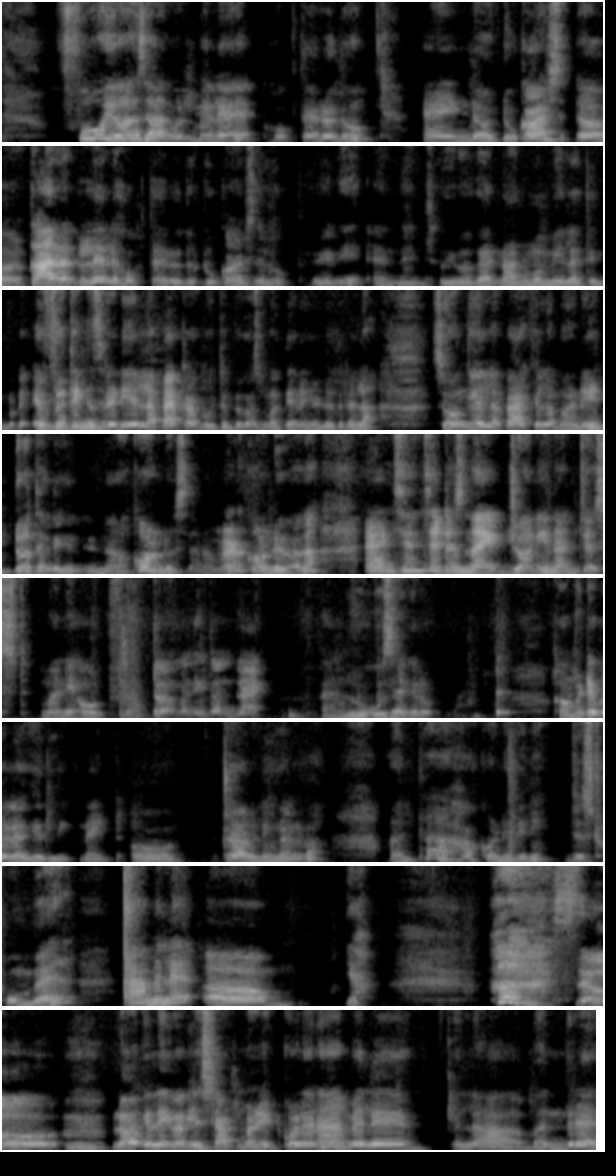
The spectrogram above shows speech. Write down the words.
four years ಆಗಿಬಿಟ್ಮೇಲೆ ಹೋಗ್ತಾ ಇರೋದು. ಆ್ಯಂಡ್ ಟೂ ಕಾರ್ಸ್ ಕಾರಗಳೆಲ್ಲ ಹೋಗ್ತಾ ಇರೋದು. ಟೂ ಕಾರ್ಸಲ್ಲಿ ಹೋಗ್ತಾ ಇದ್ದೀವಿ. ಆ್ಯಂಡ್ ದೆನ್ ಸೊ ಇವಾಗ ನಾನು ಮಮ್ಮಿ ಎಲ್ಲ ತಿಂದ್ಬಿಟ್ಟು ಎವ್ರಿಥಿಂಗ್ ಇಸ್ ರೆಡಿ ಎಲ್ಲ ಪ್ಯಾಕ್ ಆಗೋಯ್ತು ಬಿಕಾಸ್ ಮಧ್ಯಾಹ್ನ ಹೇಳಿದ್ರಲ್ಲ. ಸೊ ಹಂಗೆ ಎಲ್ಲ ಪ್ಯಾಕ್ ಎಲ್ಲ ಮಾಡಿ ಇಟ್ಟು ತಲೆಗೆಲ್ಲ ಹಾಕೊಂಡು ಸ್ನಾನ ಮಾಡಿಕೊಂಡು ಇವಾಗ. And since it is night journey ನಾನು ಜಸ್ಟ್ ಮನೆ ಔಟ್ಫಿಟ್ ಇದೊಂದು ಬ್ಲ್ಯಾಕ್ ಲೂಸ್ ಆಗಿರೋ ಕಂಫರ್ಟೇಬಲ್ ಆಗಿರಲಿ. ನೈಟ್ ಟ್ರಾವೆಲಿಂಗ್ ಅಲ್ವಾ? ಅಂತ ಹಾಕ್ಕೊಂಡಿದ್ದೀನಿ ಜಸ್ಟ್ ಹೋಮ್ ವೇರ್ ಆಮೇಲೆ ಯಾ ಸೊ ವ್ಲಾಗೆಲ್ಲ ಇವಾಗಲೇ ಸ್ಟಾರ್ಟ್ ಮಾಡಿ ಇಟ್ಕೊಳ್ಳೋಣ. ಆಮೇಲೆ ಎಲ್ಲ ಬಂದರೆ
